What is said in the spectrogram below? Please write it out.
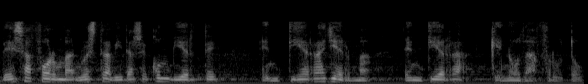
de esa forma nuestra vida se convierte en tierra yerma, en tierra que no da fruto.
